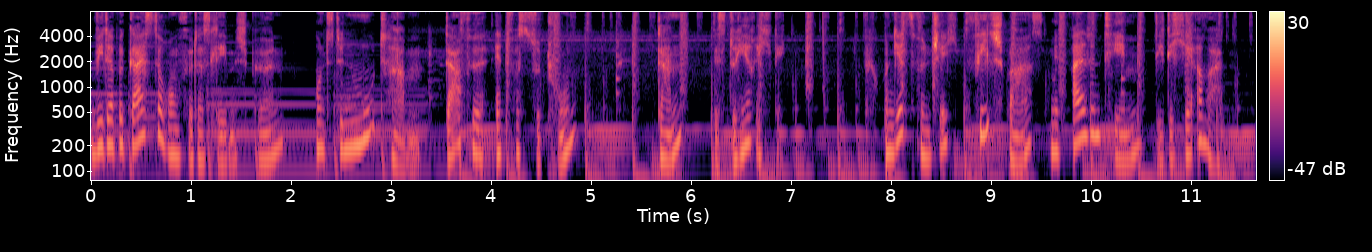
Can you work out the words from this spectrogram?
Wieder Begeisterung für das Leben spüren und den Mut haben, dafür etwas zu tun? Dann bist du hier richtig. Und jetzt wünsche ich viel Spaß mit all den Themen, die dich hier erwarten.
